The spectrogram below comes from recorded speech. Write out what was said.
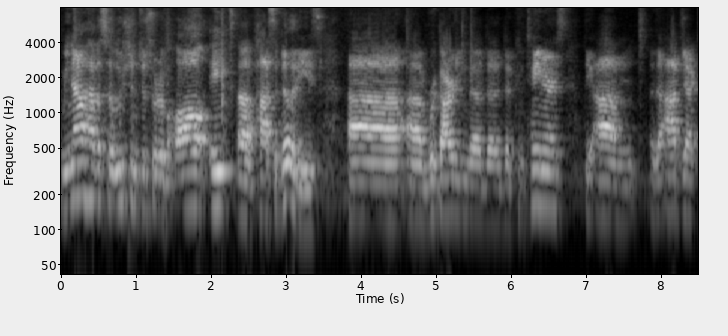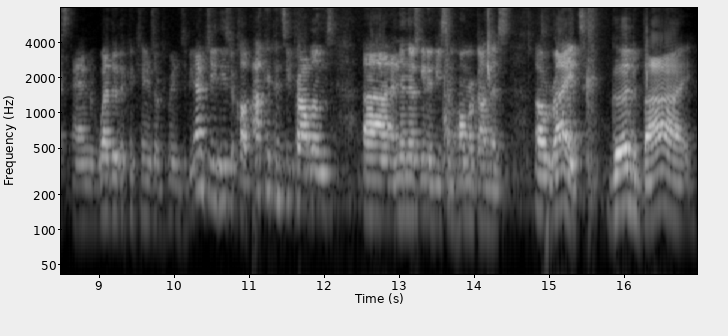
we now have a solution to sort of all eight uh, possibilities uh, uh, regarding the, the, the containers, the, um, the objects and whether the containers are permitted to be empty. These are called occupancy problems. Uh, and then there's going to be some homework on this. All right. Goodbye.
